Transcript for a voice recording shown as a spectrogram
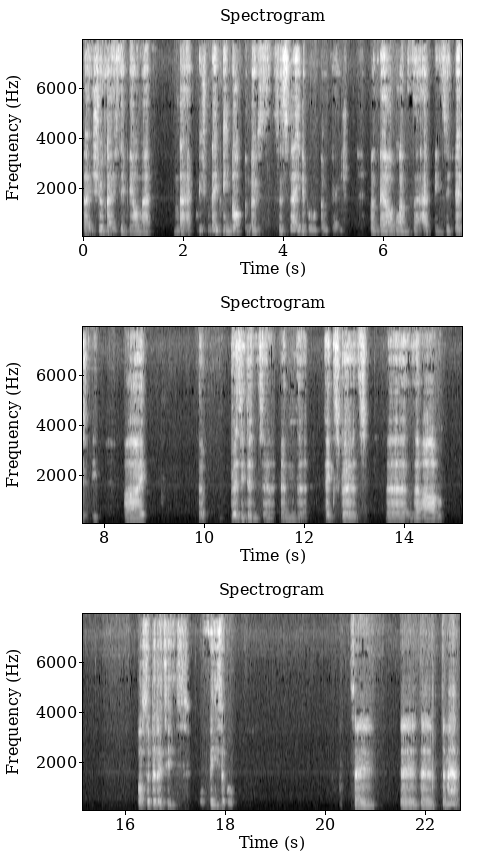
that should actually be on that map, which may be not the most sustainable location but they are ones that have been suggested by the residents and the experts uh, that are possibilities or feasible. So the, the, the map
